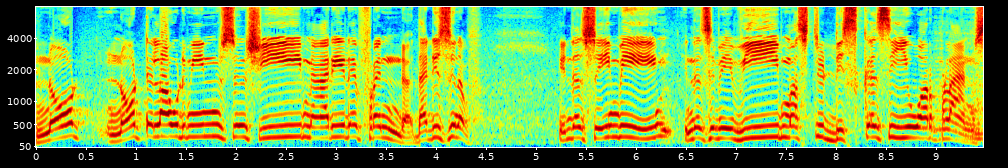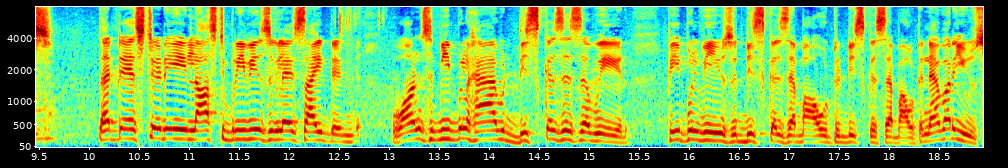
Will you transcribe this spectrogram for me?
Not not allowed means she married a friend. That is enough. In the same way in the same way we must discuss your plans that yesterday last previous class I did once people have discuss as a word people we use discuss about discuss about never use.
